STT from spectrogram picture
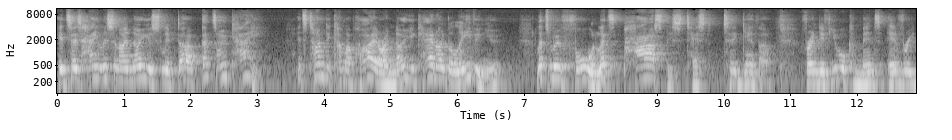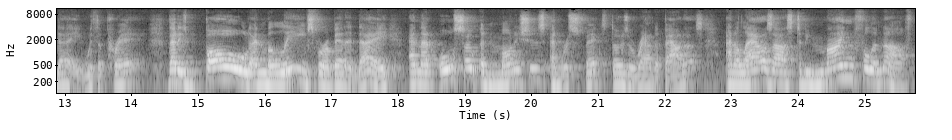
It says, hey, listen, I know you slipped up. That's okay. It's time to come up higher. I know you can. I believe in you. Let's move forward. Let's pass this test together. Friend, if you will commence every day with a prayer that is bold and believes for a better day, and that also admonishes and respects those around about us, and allows us to be mindful enough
